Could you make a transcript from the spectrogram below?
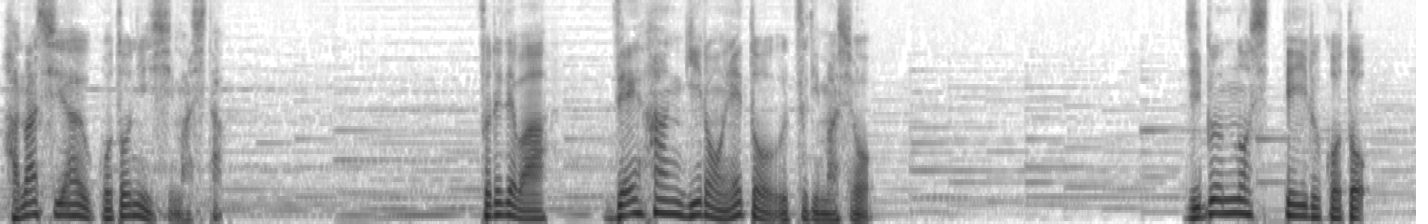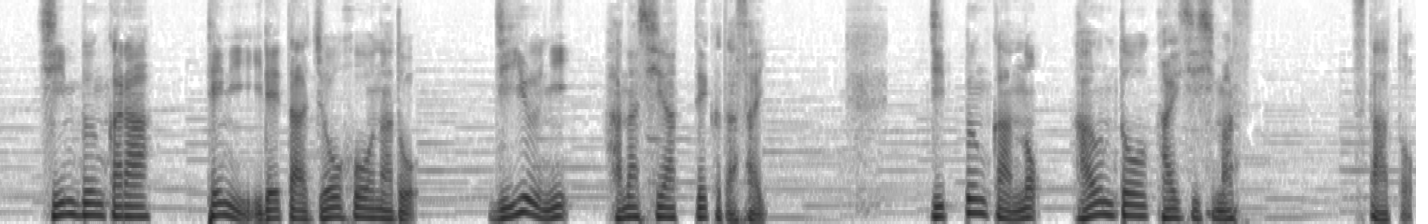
話し合うことにしました。それでは前半議論へと移りましょう。自分の知っていること、新聞から手に入れた情報など自由に話し合ってください。10分間のカウントを開始します。スタート。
